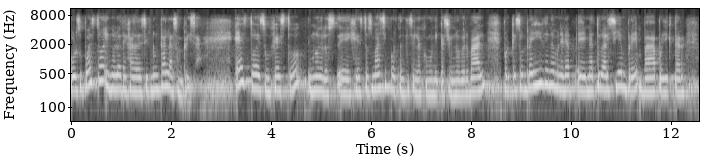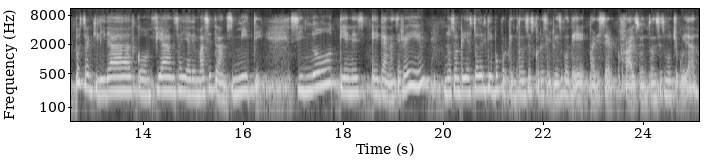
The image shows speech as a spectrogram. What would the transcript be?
Por supuesto, y no lo he dejado de decir nunca, la sonrisa. Esto es un gesto, uno de los eh, gestos más importantes en la comunicación no verbal, porque sonreír de una manera eh, natural siempre va a proyectar pues tranquilidad, confianza y además se transmite. Si no tienes eh, ganas de reír, no sonríes todo el tiempo porque entonces corres el riesgo de parecer falso. Entonces mucho cuidado.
